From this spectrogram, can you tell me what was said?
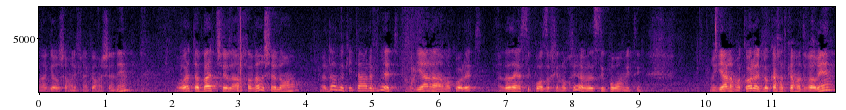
היה גר שם לפני כמה שנים, הוא רואה את הבת של החבר שלו, ילדה בכיתה א'-ב', מגיעה למכולת, אני לא יודע אם הסיפור הזה חינוכי, אבל זה סיפור אמיתי. מגיעה למכולת, לוקחת כמה דברים,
